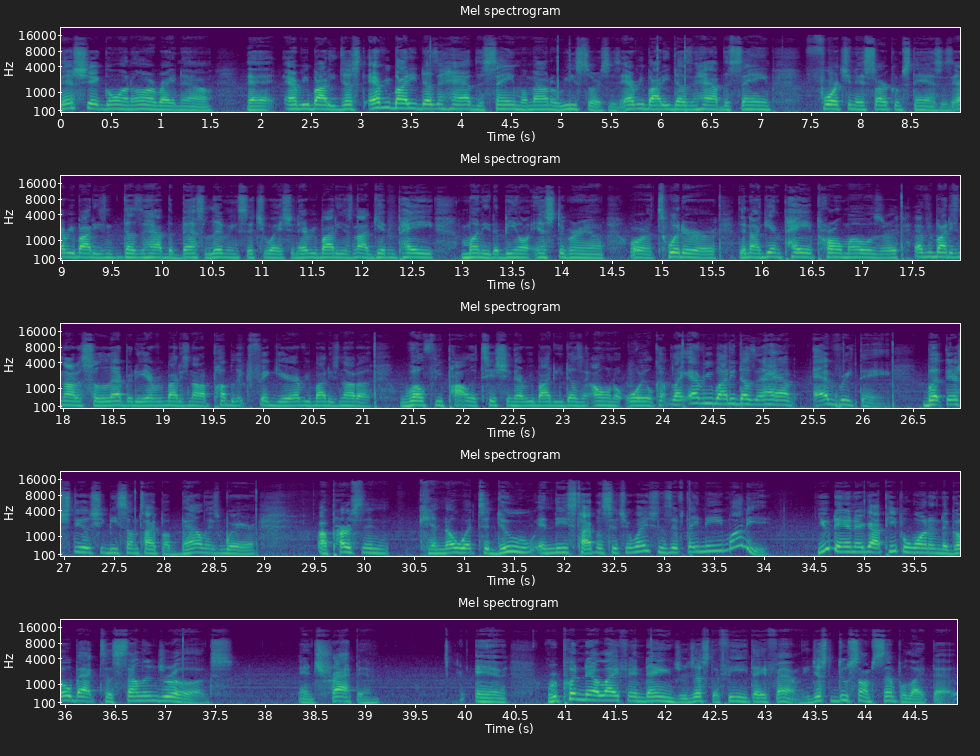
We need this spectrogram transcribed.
There's shit going on right now that everybody just everybody doesn't have the same amount of resources. Everybody doesn't have the same fortunate circumstances. Everybody doesn't have the best living situation. Everybody is not getting paid money to be on Instagram or Twitter or they're not getting paid promos or everybody's not a celebrity. Everybody's not a public figure. Everybody's not a wealthy politician. Everybody doesn't own an oil company. Like everybody doesn't have everything. But there still should be some type of balance where a person can know what to do in these type of situations if they need money. You damn near got people wanting to go back to selling drugs and trapping and we're putting their life in danger just to feed their family, just to do something simple like that.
